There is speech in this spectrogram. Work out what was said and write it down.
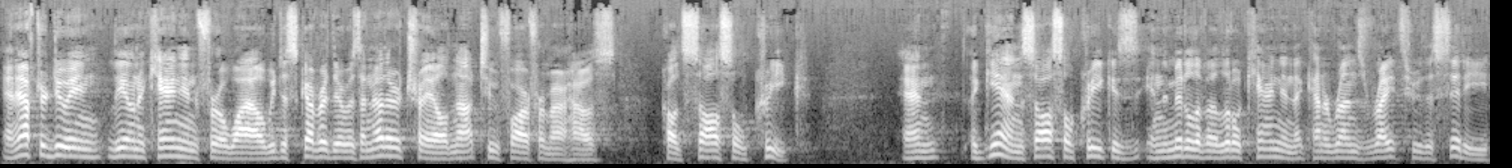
And after doing Leona Canyon for a while, we discovered there was another trail not too far from our house called Sausal Creek. And again, Sausal Creek is in the middle of a little canyon that kind of runs right through the city.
